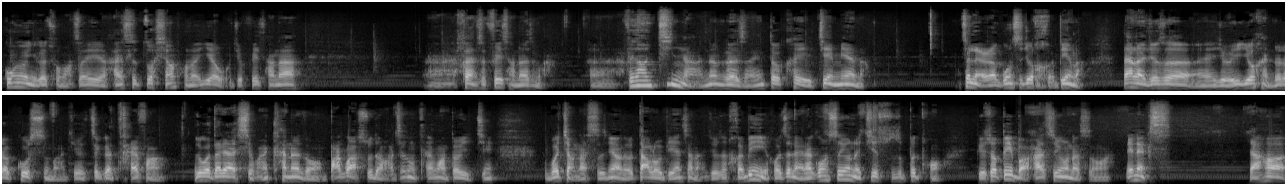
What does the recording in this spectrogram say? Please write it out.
共用一个厨房，所以还是做相同的业务，就非常的，呃，算是非常的什么。呃，非常近啊，那个人都可以见面的，这两个公司就合并了。当然，就是呃有有很多的故事嘛，就这个采访，如果大家喜欢看那种八卦书的话，这种采访都已经我讲的实际上都大路边上了。就是合并以后，这两家公司用的技术是不同。比如说贝宝还是用的什么 Linux，然后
